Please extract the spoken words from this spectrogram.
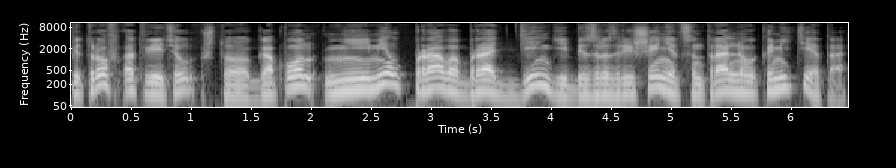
Петров ответил, что Гапон не имел права брать деньги без разрешения Центрального комитета.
